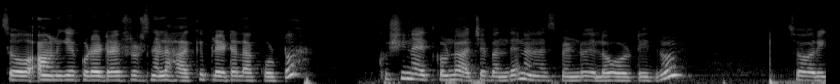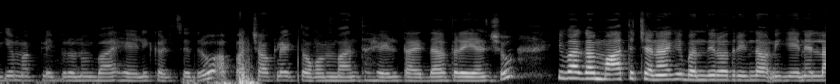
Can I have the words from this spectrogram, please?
ಸೊ ಅವನಿಗೆ ಕೂಡ ಡ್ರೈ ಫ್ರೂಟ್ಸ್ನೆಲ್ಲ ಹಾಕಿ ಪ್ಲೇಟಲ್ಲಿ ಹಾಕ್ಕೊಟ್ಟು ಖುಷಿನ ಎತ್ಕೊಂಡು ಆಚೆ ಬಂದೆ. ನನ್ನ ಹಸ್ಬೆಂಡು ಎಲ್ಲೋ ಹೊರಟಿದ್ರು. ಸೊ ಅವರಿಗೆ ಮಕ್ಕಳಿಬ್ರು ಬಾಯ್ ಹೇಳಿ ಕಳಿಸಿದ್ರು. ಅಪ್ಪ ಚಾಕ್ಲೇಟ್ ತೊಗೊಂಬ ಅಂತ ಹೇಳ್ತಾ ಇದ್ದ ಪ್ರೇಯಾಂಶು. ಇವಾಗ ಮಾತು ಚೆನ್ನಾಗಿ ಬಂದಿರೋದ್ರಿಂದ ಅವನಿಗೆ ಏನೆಲ್ಲ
